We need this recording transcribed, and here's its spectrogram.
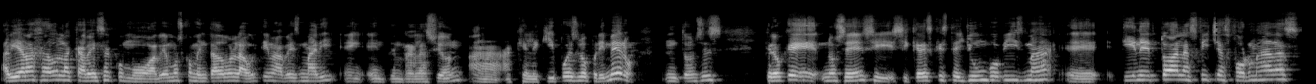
había bajado la cabeza, como habíamos comentado la última vez, Mari, en, relación a, que el equipo es lo primero. Entonces, creo que, no sé, si, si crees que este Jumbo Visma eh, tiene todas las fichas formadas,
